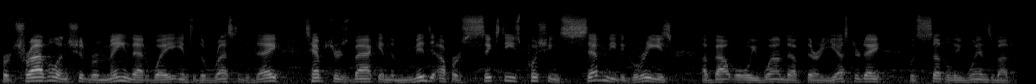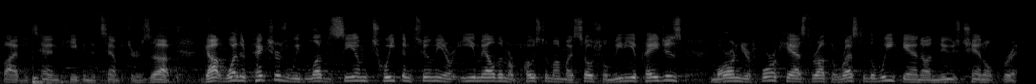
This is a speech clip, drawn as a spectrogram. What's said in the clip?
for travel and should remain that way into the rest of the day. Temperatures back in the mid to upper 60s, pushing 70 degrees, about where we wound up there yesterday, with southerly winds about 5 to 10, keeping the temperatures up. Got weather pictures? We'd love to see them. Tweet them to me or email them or post them on my social media pages. More on your forecast throughout the rest of the weekend on News Channel 3.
